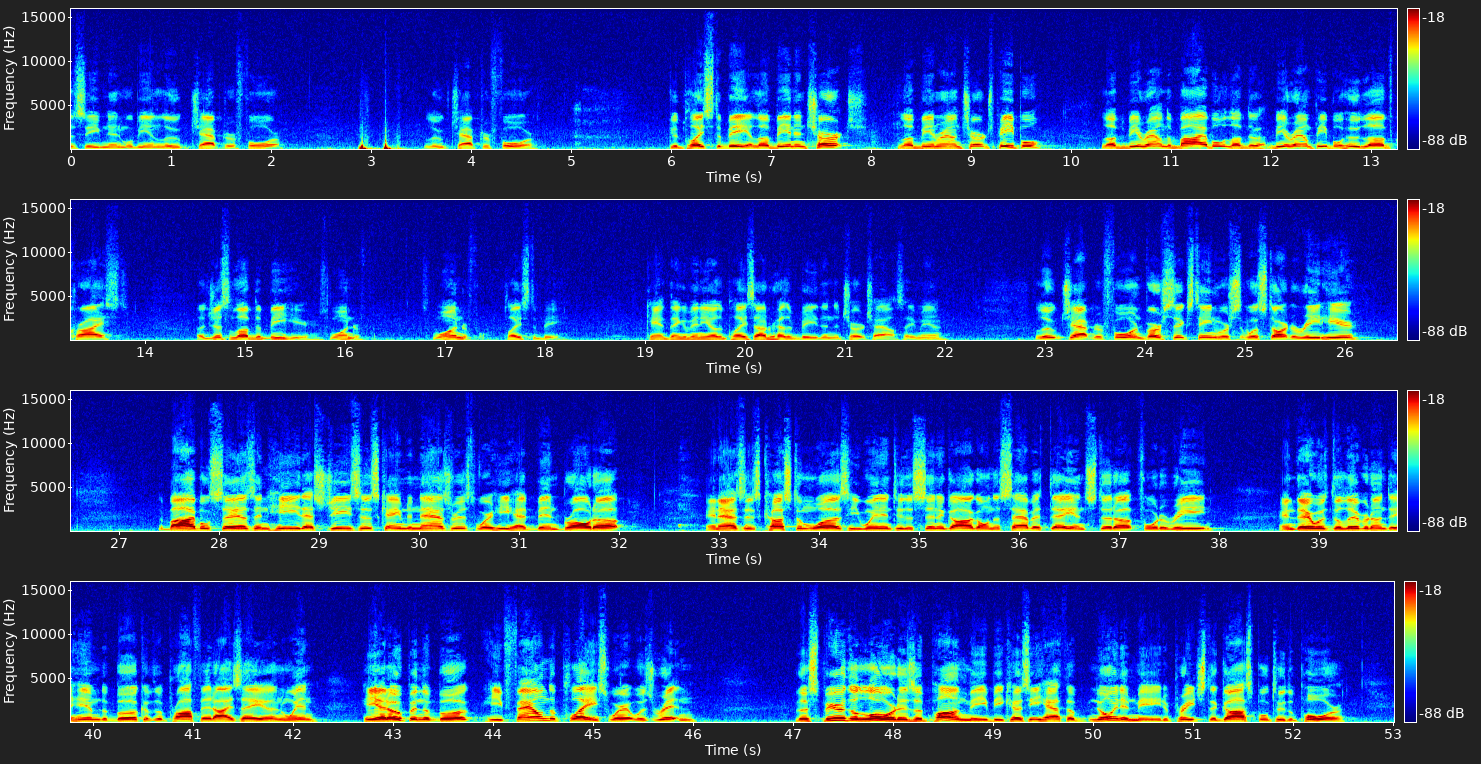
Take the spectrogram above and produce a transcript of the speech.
this evening will be in Luke chapter 4. Luke chapter 4. Good place to be. I love being in church, love being around church people, love to be around the Bible, love to be around people who love Christ. I just love to be here. It's wonderful. It's a wonderful place to be. Can't think of any other place I'd rather be than the church house. Amen. Luke chapter 4 and verse 16, we'll start to read here. The Bible says, And he, that's Jesus, came to Nazareth where he had been brought up. And as his custom was, he went into the synagogue on the Sabbath day and stood up for to read. And there was delivered unto him the book of the prophet Isaiah. And when he had opened the book, he found the place where it was written, The Spirit of the Lord is upon me, because he hath anointed me to preach the gospel to the poor.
